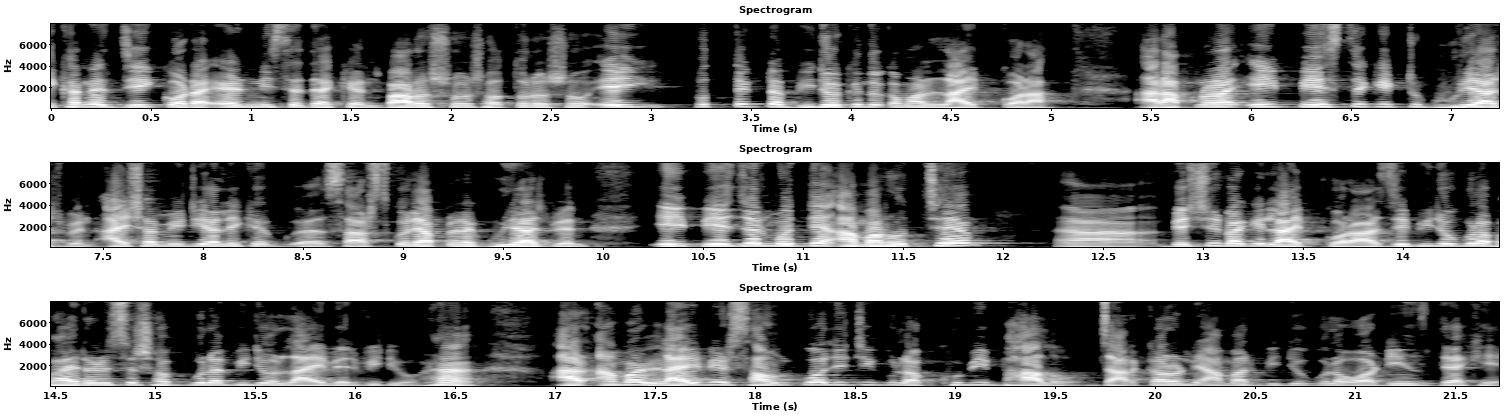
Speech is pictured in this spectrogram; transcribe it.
এখানে যেই করা এর নিচে দেখেন, বারোশো, সতেরোশো, এই প্রত্যেকটা ভিডিও কিন্তু আমার লাইভ করা। আর আপনারা এই পেজ থেকে একটু ঘুরে আসবেন। আয়সা মিডিয়া লিখে সার্চ করে আপনারা ঘুরে আসবেন। এই পেজের মধ্যে আমার হচ্ছে বেশিরভাগই লাইভ করা। আর যে ভিডিওগুলো ভাইরাল হয়েছে সবগুলো ভিডিও লাইভের ভিডিও হ্যাঁ? আর আমার লাইভের সাউন্ড কোয়ালিটিগুলো খুবই ভালো, যার কারণে আমার ভিডিওগুলো অডিয়েন্স দেখে।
